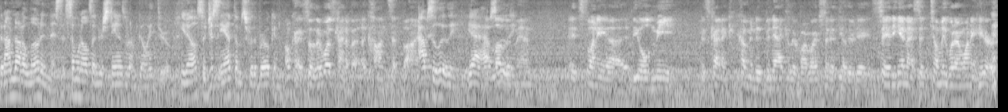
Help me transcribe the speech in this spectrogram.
that I'm not alone in this, that someone else understands what I'm going through. You know, so just anthems for the broken. Okay, so there was kind of a, a concept behind it. Absolutely, yeah, absolutely. I love it, man. It's funny, uh, the old me is kind of coming to the vernacular. My wife said it the other day. Say it again. I said, "Tell me what I want to hear."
